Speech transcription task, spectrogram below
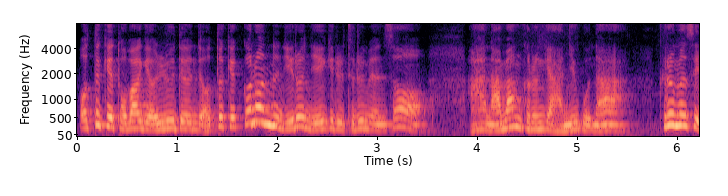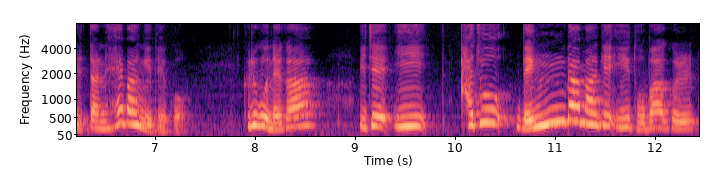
어떻게 도박에 연루되었는지 어떻게 끊었는지 이런 얘기를 들으면서 아, 나만 그런 게 아니구나. 그러면서 일단 해방이 되고 그리고 내가 이제 이 아주 냉담하게 이 도박을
